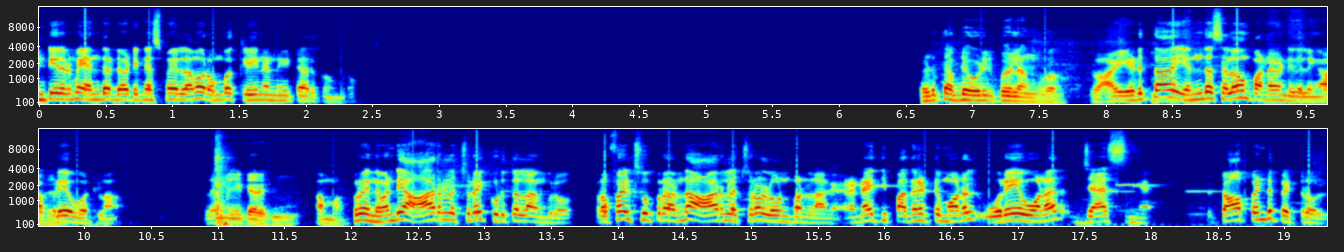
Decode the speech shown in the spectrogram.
இன்டீரியருமே எந்த டர்ட்டினஸ்மே இல்லாமல் ரொம்ப க்ளீன் அண்ட் நீட்டாக இருக்கும் ப்ரோ எடுத்து அப்படியே ஓடிட்டு போயிடலாம் ப்ரோ ப்ரோ எடுத்தா எந்த செலவும் பண்ண வேண்டியது இல்லைங்க அப்படியே ஓட்டலாம். எல்லாமே நீட்டாக இருக்குங்க. ஆமா. ப்ரோ இந்த வண்டி ஆறு லட்ச ரூபாய்க்கு கொடுத்துடலாம் ப்ரோ ப்ரொஃபைல் சூப்பரா இருந்தா ஆறு லட்ச ரூபா லோன் பண்ணலாங்க. ரெண்டாயிரத்தி பதினெட்டு மாடல் ஒரே ஓனர் ஜாஸ்ங்க. டாப் அண்ட் பெட்ரோல்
